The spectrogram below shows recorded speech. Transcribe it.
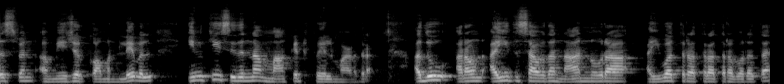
this when a major common level in case ಇದನ್ನ ಮಾರ್ಕೆಟ್ ಫೇಲ್ ಮಾಡಿದ್ರೆ. ಅದು ಅರೌಂಡ್ ಐದು ಸಾವಿರದ ನಾನ್ನೂರ ಐವತ್ತರ ಹತ್ರ ಹತ್ರ ಬರುತ್ತೆ.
